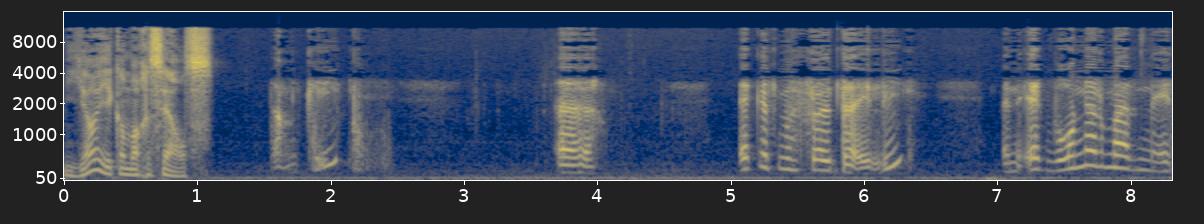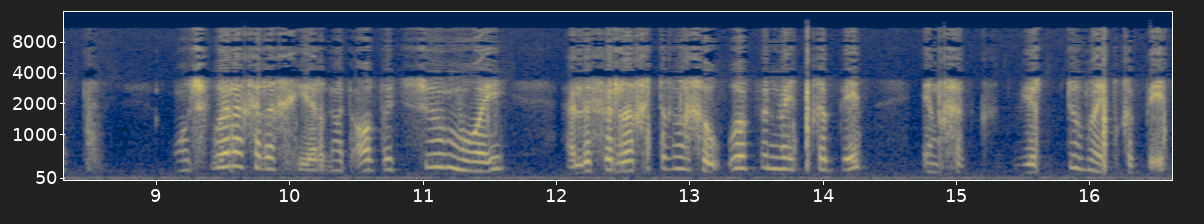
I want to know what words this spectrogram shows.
Ja, jy kan maar gesels. Dankie. Uh ek is mevrou Daly en ek wonder maar net ons vorige regering het altyd so mooi hulle verrigtinge geopen met gebed en ge weer toe met gebed.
